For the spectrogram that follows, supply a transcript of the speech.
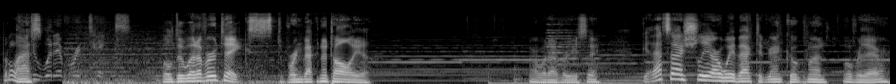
But alas, Do whatever it takes. we'll do whatever it takes to bring back Natalia. Or whatever you say. Okay, that's actually our way back to Grand Kokomon, over there.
